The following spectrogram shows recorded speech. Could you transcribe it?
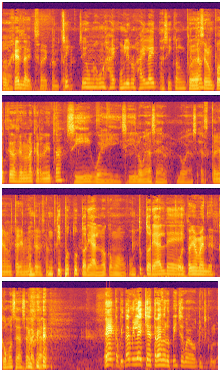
Un headlights, ¿sabes cuánto? Sí, sí, un, un, un little highlight así con un ¿Puedes hacer un podcast haciendo una carnita? Sí, güey, sí, lo voy a hacer, lo voy a hacer. Estaría, estaría muy interesante. Un tipo tutorial, ¿no? Como un tutorial de... Toño Méndez. ¿Cómo se hace la carne? ¡Eh, capitán, mi leche! Tráeme los pinches huevos, pinche culo.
